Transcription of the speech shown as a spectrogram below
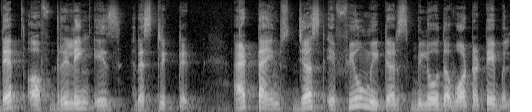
depth of drilling is restricted, at times just a few meters below the water table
